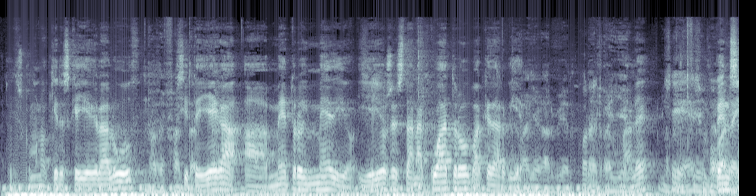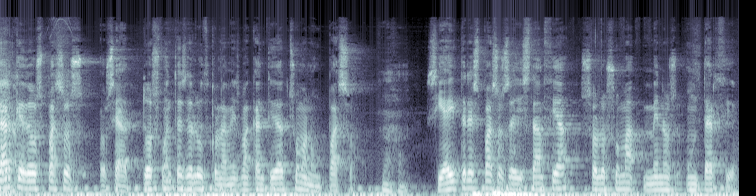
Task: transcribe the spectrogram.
Entonces, como no quieres que llegue la luz, No hace falta. si te llega a metro y medio y ellos están a 4, va a quedar Te bien. va a llegar bien. Correcto. el relleno, Vale. Sí, que Pensar que dos pasos, o sea, dos fuentes de luz con la misma cantidad suman un paso. Si hay tres pasos de distancia, solo suma menos un tercio.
